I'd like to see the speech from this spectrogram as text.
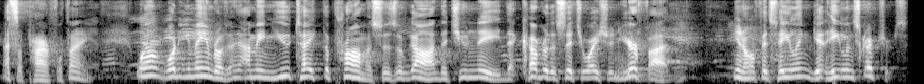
that's a powerful thing. Well, what do you mean, brother? I mean, you take the promises of God that you need that cover the situation you're fighting. You know, if it's healing, get healing scriptures.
